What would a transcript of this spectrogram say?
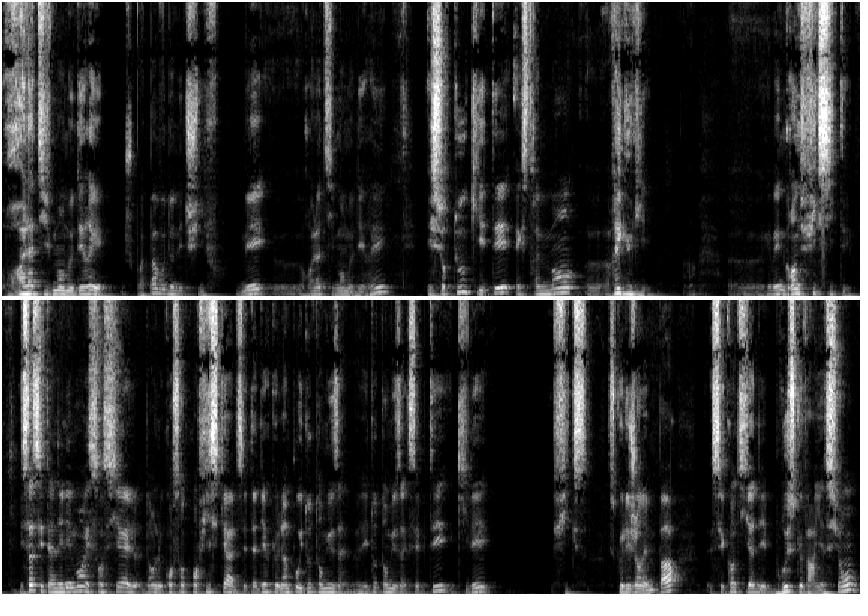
relativement modéré, je ne pourrais pas vous donner de chiffres, mais euh, relativement modéré, et surtout qui était extrêmement euh, régulier. Hein. Euh, il y avait une grande fixité. Et ça, c'est un élément essentiel dans le consentement fiscal, c'est-à-dire que l'impôt est autant mieux, est autant mieux accepté qu'il est fixe. Ce que les gens n'aiment pas, c'est quand il y a des brusques variations,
